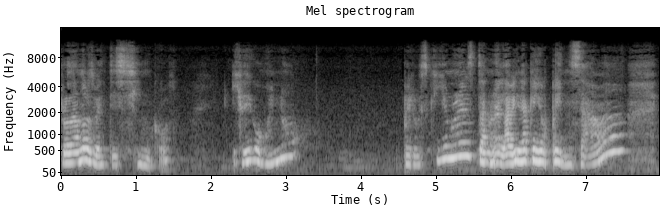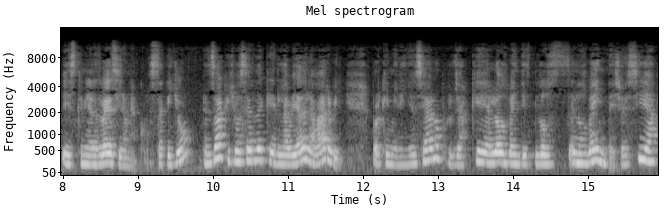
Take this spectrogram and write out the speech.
rodando los 25. Y yo digo, bueno, pero es que yo no era tan en la vida que yo pensaba. Y es que mira, les voy a decir una cosa, que yo pensaba que yo iba a ser de que la vida de la Barbie. Porque miren, yo decía, no, pues ya que los 20, los, en los 20 yo decía,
